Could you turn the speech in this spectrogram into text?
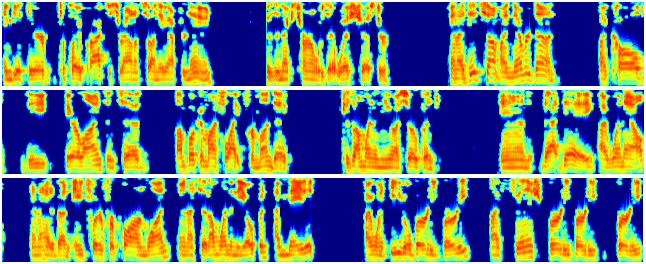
and get there to play a practice round on Sunday afternoon because the next tournament was at Westchester. And I did something I'd never done. I called the airlines and said, I'm booking my flight for Monday because I'm winning the U.S. Open. And that day I went out and I had about an eight footer for par on one and I said, I'm winning the Open. I made it. I went eagle birdie birdie. I finished birdie birdie birdie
